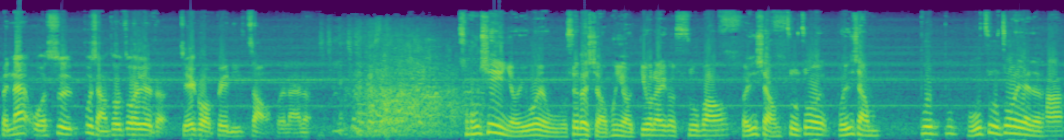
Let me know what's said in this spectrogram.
本来我是不想做作业的，结果被你找回来了。重庆有一位五岁的小朋友丢了一个书包，本想做作，本想不不不做作业的他，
